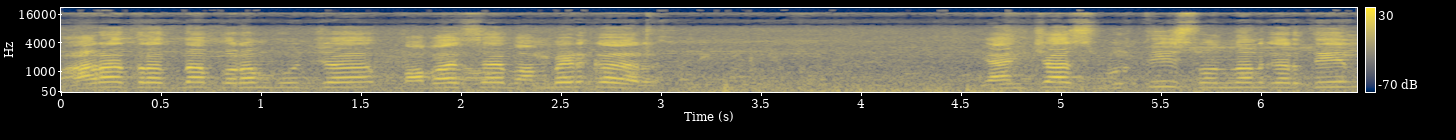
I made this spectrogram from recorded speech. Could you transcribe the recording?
भारतरत्न परमपूज्य बाबासाहेब आंबेडकर यांच्या स्मृती स्पंदन करतील.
